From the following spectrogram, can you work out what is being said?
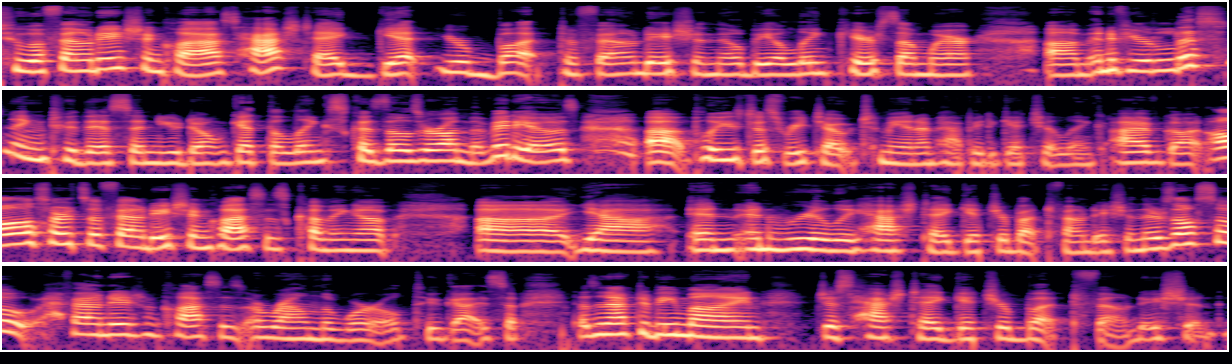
to a foundation class, hashtag get your butt to foundation. There'll be a link here somewhere. Um, and if you're listening to this and you don't get the links because those are on the videos, uh, please just reach out to me and I'm happy to get you a link. I've got all sorts of foundation classes coming up. Uh, yeah, and, and really hashtag get your butt to foundation. There's also foundation classes around the world too, guys. So it doesn't have to be mine, just hashtag get your butt to foundation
